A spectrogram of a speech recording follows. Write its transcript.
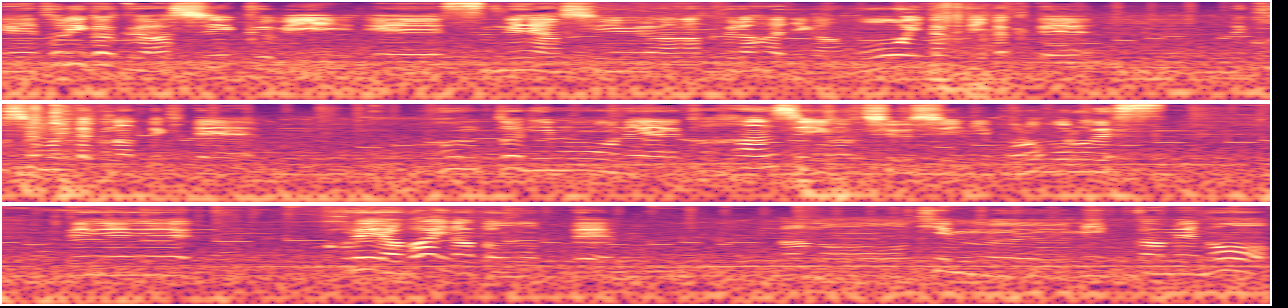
えーとにかく足首、えーすね足裏ふくらはぎがもう痛くて痛くてで腰も痛くなってきて本当にもうね下半身を中心にボロボロです。でこれやばいなと思ってあの勤務3日目の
